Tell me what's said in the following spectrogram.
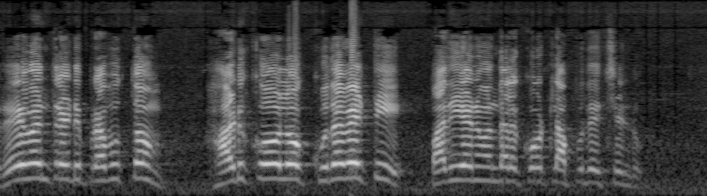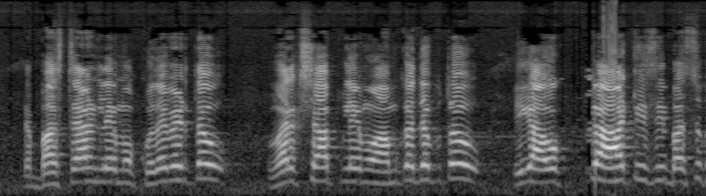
రేవంత్ రెడ్డి ప్రభుత్వం హడ్కోలో కుదబెట్టి పదిహేను వందల కోట్లు అప్పు తెచ్చిండు. అంటే ఏమో స్టాండ్లేమో కుదబెడతావు వర్క్ షాప్లేమో అమ్మకదొప్పుతావు ఇక ఒక్క ఆర్టీసీ బస్సు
